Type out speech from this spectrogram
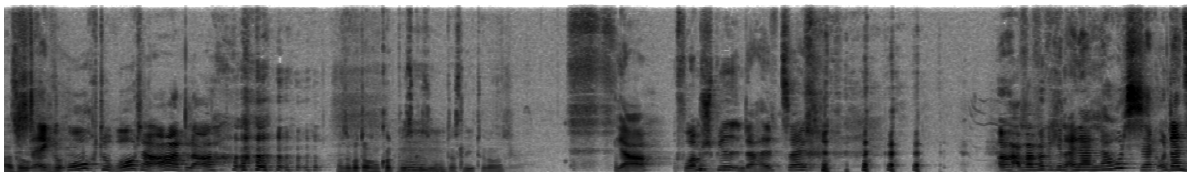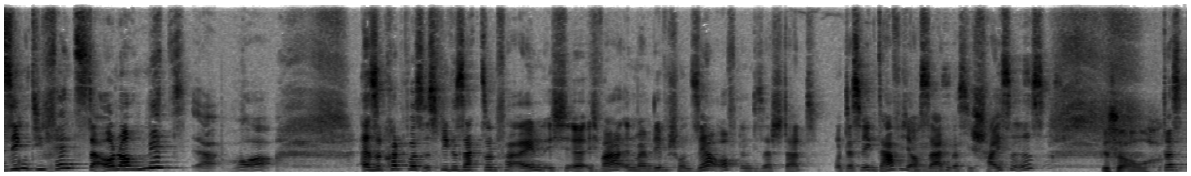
Also, Steige hoch, du roter Adler. also wird auch in Cottbus gesungen, das Lied, oder was? Ja, vorm Spiel in der Halbzeit. Aber wirklich in einer Lautstärke. Und dann singen die Fenster auch noch mit. Ja, boah. Also Cottbus ist wie gesagt so ein Verein. Ich, äh, ich war in meinem Leben schon sehr oft in dieser Stadt. Und deswegen darf ich auch sagen, dass sie scheiße ist. Ist er auch. Dass,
